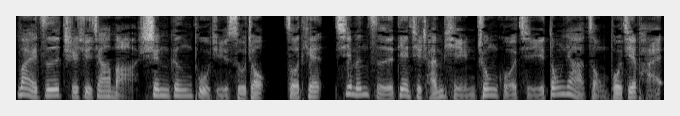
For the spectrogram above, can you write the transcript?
外资持续加码深耕布局苏州。昨天，西门子电器产品中国及东亚总部揭牌，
